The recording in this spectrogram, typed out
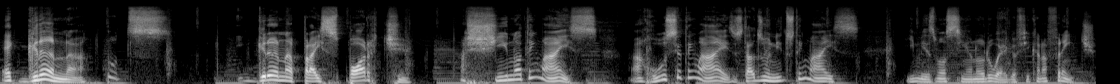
É grana. Putz. grana para esporte, a China tem mais. A Rússia tem mais, os Estados Unidos tem mais. E mesmo assim a Noruega fica na frente.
